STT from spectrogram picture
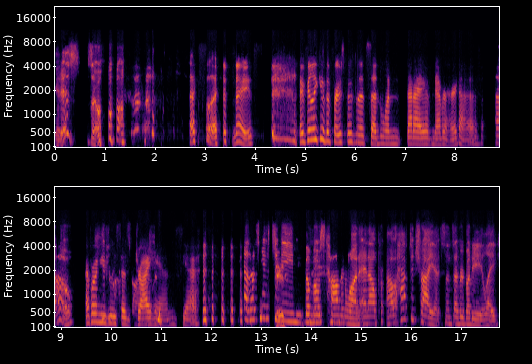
it is. So Excellent. nice. I feel like you're the first person that said one that I have never heard of. oh, Everyone usually says dry hands. Yeah. yeah, that seems to be the most common one, and I'll I'll have to try it since everybody like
